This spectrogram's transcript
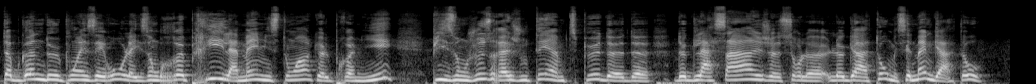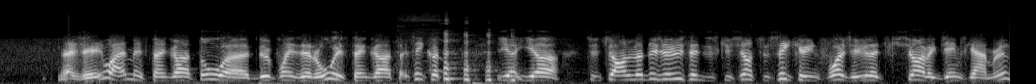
Top Gun 2.0. Là, ils ont repris la même histoire que le premier, puis ils ont juste rajouté un petit peu de, de, de glaçage sur le, le gâteau. Mais c'est le même gâteau. Ben, ouais, mais c'est un gâteau 2.0 euh, et c'est un gâteau. Écoute, il y a, y a tu, on l'a déjà eu cette discussion. Tu sais qu'une fois, j'ai eu la discussion avec James Cameron.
